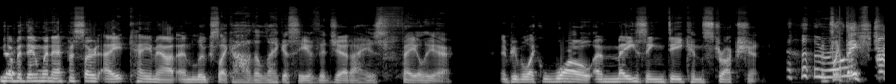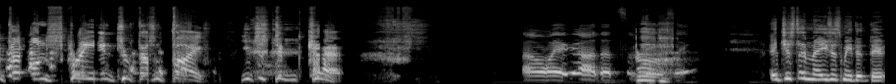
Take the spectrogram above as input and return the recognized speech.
no, but then when episode eight came out and Luke's like, "Ah, the legacy of the Jedi is failure," and people are like, "Whoa, amazing deconstruction." It's like they said that on screen in 2005. You just didn't care. Oh my god, that's Oh. amazing. It just amazes me that there,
